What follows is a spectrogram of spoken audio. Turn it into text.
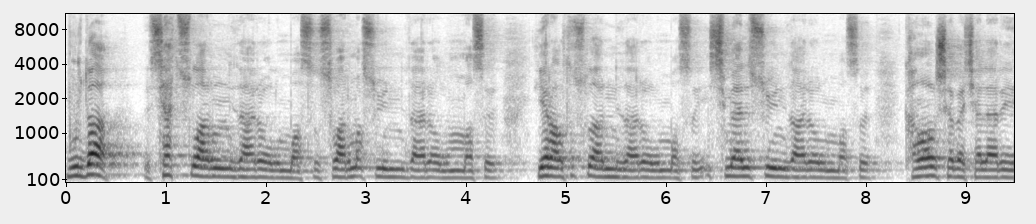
Burada səth sularının idarə olunması, suvarma suyunun idarə olunması, yeraltı suların idarə olunması, içməli suyun idarə olunması, kanal şəbəkələri,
